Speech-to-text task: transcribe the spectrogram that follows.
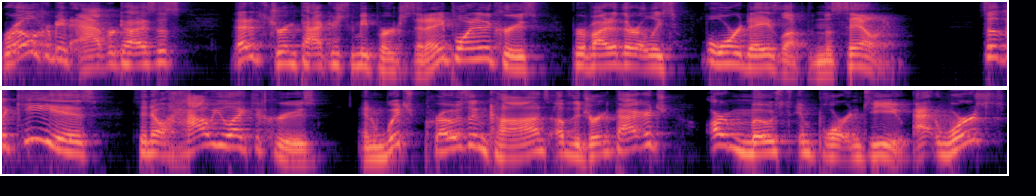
Royal Caribbean advertises that its drink package can be purchased at any point in the cruise, provided there are at least four days left in the sailing. So the key is to know how you like to cruise and which pros and cons of the drink package are most important to you. At worst,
